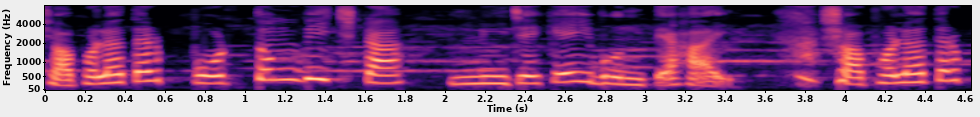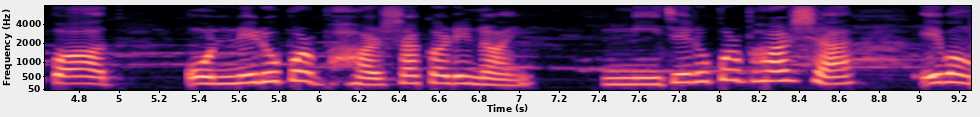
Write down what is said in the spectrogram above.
সফলতার প্রথম বীজটা নিজেকেই বুনতে হয়। সফলতার পথ অন্যের উপর ভরসা করে নয়, নিজের উপর ভরসা এবং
